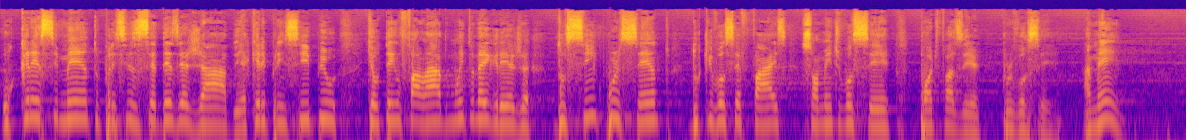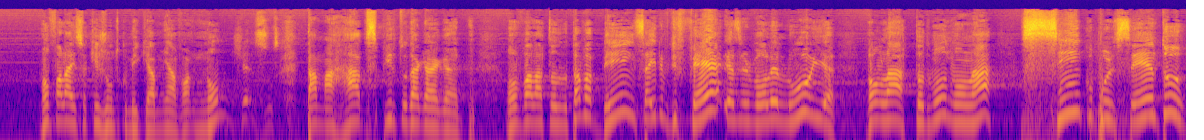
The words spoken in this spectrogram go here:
O crescimento precisa ser desejado, e aquele princípio que eu tenho falado muito na igreja, dos 5% do que você faz, somente você pode fazer por você. Amém? Vamos falar isso aqui junto comigo, que a minha avó, em nome de Jesus, está amarrado espírito da garganta. Vamos falar todo mundo, estava bem, saí de férias, irmão, aleluia. Vamos lá, todo mundo, vamos lá? 5%.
